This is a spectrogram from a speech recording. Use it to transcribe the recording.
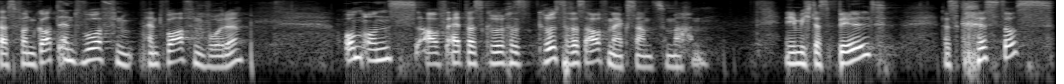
das von Gott entworfen, entworfen wurde, um uns auf etwas Größeres aufmerksam zu machen. Nämlich das Bild, dass Christus,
